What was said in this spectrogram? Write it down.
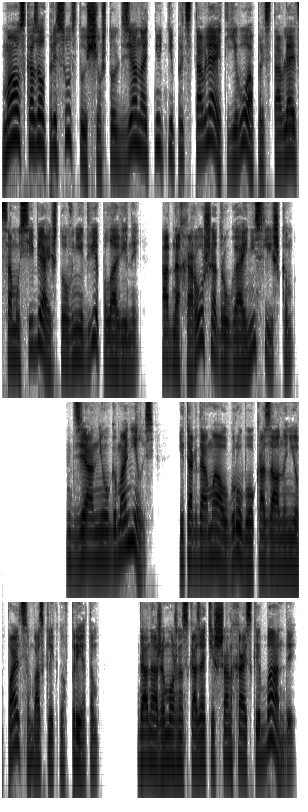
Мао сказал присутствующим, что Дзян отнюдь не представляет его, а представляет саму себя, и что в ней две половины, одна хорошая, а другая не слишком. Дзян не угомонилась, и тогда Мао грубо указал на нее пальцем, воскликнув при этом. «Да она же, можно сказать, из шанхайской банды.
